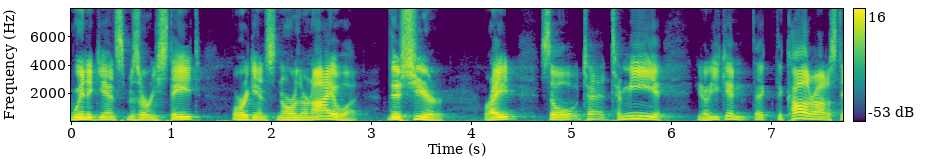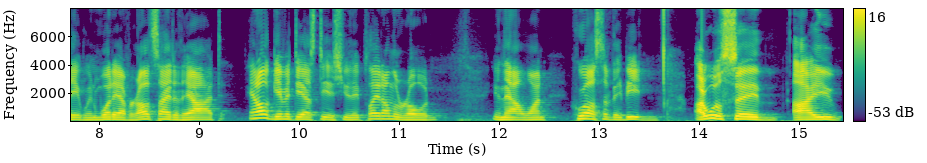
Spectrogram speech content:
win against Missouri State or against Northern Iowa this year, right? So to, to me, you know, you can the, the Colorado State win, whatever. Outside of that, and I'll give it to SDSU. They played on the road in that one. Who else have they beaten? I will say I,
